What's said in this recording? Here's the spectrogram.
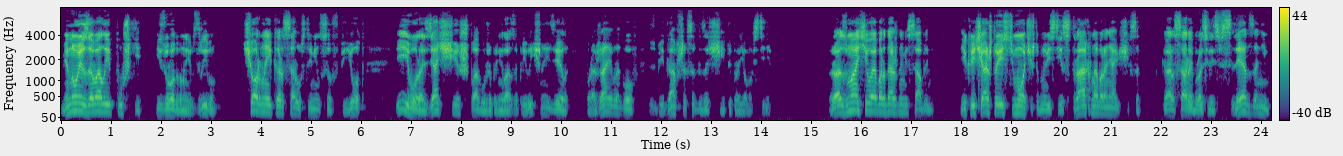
Минуя завалы и пушки, изуродованные взрывом, Черный корсар устремился вперед, и его разящая шпага уже приняла за привычное дело, поражая врагов, сбегавшихся для защиты проема в стене. Размахивая абордажными саблями и крича, что есть мочи, чтобы навести страх на обороняющихся, корсары бросились вслед за ним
